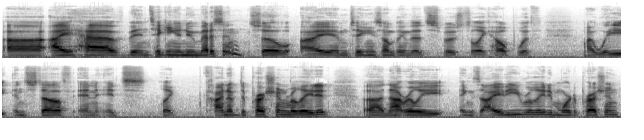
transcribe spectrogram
Uh, I have been taking a new medicine. So I am taking something that's supposed to like help with my weight and stuff. And it's like kind of depression related, uh, not really anxiety related, more depression.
